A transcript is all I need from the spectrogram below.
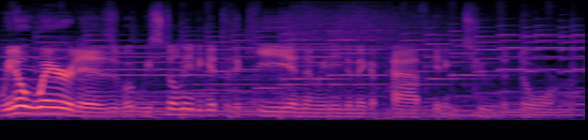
We know where it is, but we still need to get to the key, and then we need to make a path getting to the door.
